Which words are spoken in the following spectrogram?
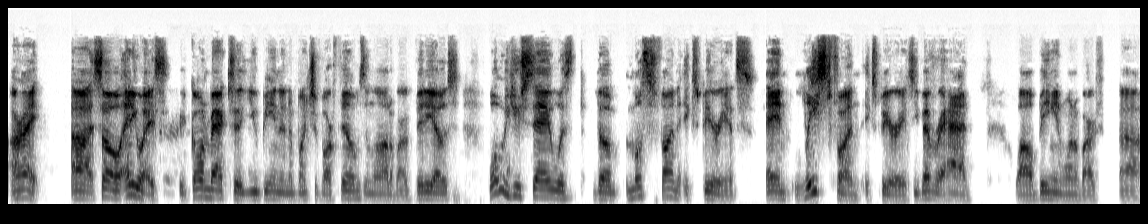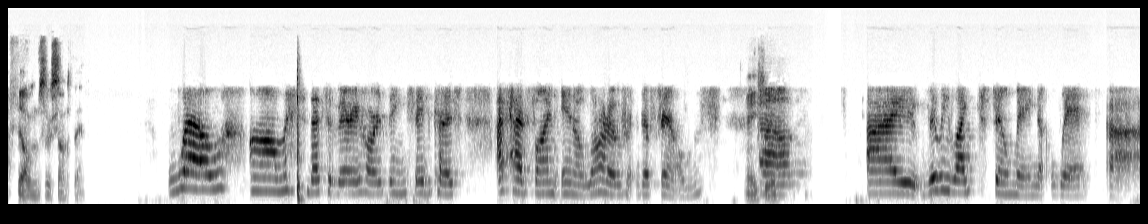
All right. Uh, so, anyways, going back to you being in a bunch of our films and a lot of our videos, what would you say was the most fun experience and least fun experience you've ever had while being in one of our uh, films or something? Well, um, that's a very hard thing to say because I've had fun in a lot of the films. Thank you. Um, I really liked filming with uh,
